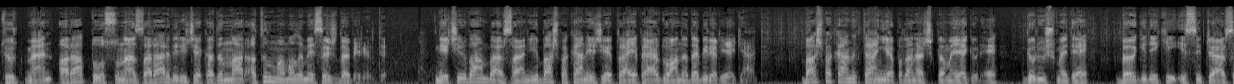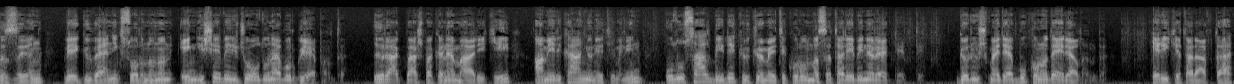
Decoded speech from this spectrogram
Türkmen, Arap dostuna zarar verecek adımlar atılmamalı mesajı da verildi. Neçirvan Barzani Başbakan Recep Tayyip Erdoğan'la da bir araya geldi. Başbakanlıktan yapılan açıklamaya göre görüşmede bölgedeki istikrarsızlığın ve güvenlik sorununun endişe verici olduğuna vurgu yapıldı. Irak Başbakanı Maliki, Amerikan yönetiminin ulusal birlik hükümeti kurulması talebini reddetti. Görüşmede bu konuda ele alındı. Her iki tarafta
